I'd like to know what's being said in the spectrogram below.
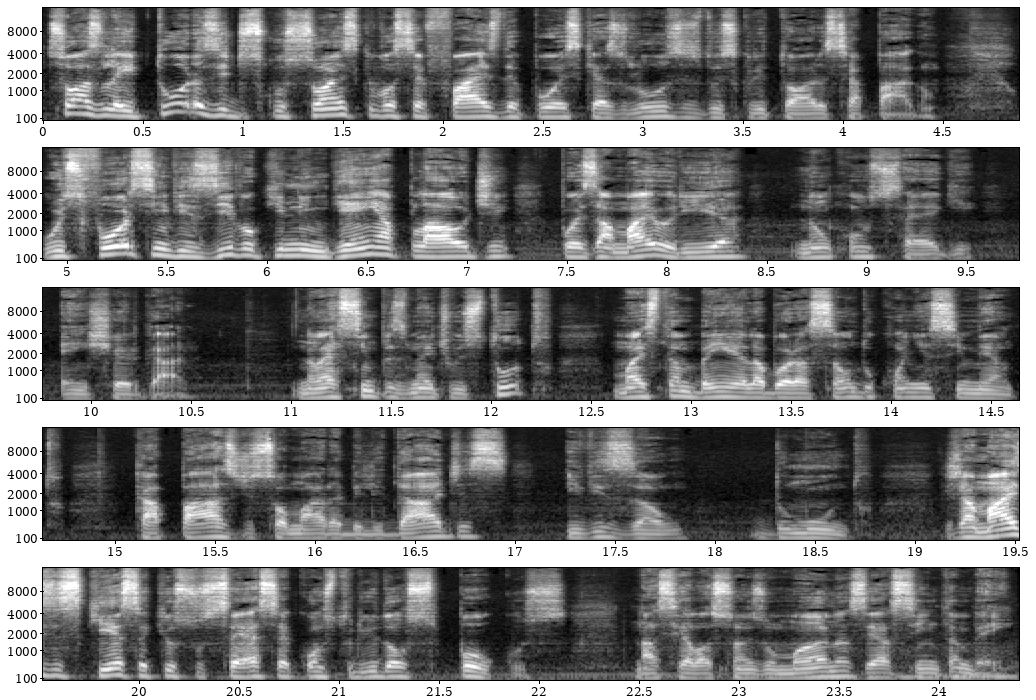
São as leituras e discussões que você faz depois que as luzes do escritório se apagam. O esforço invisível que ninguém aplaude, pois a maioria não consegue enxergar. Não é simplesmente o estudo, mas também a elaboração do conhecimento, capaz de somar habilidades e visão do mundo. Jamais esqueça que o sucesso é construído aos poucos. Nas relações humanas é assim também.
